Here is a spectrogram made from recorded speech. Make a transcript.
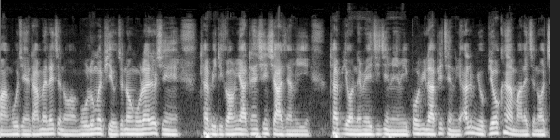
မှာငိုချင်ဒါမဲ့လည်းကျွန်တော်ငိုလို့မဖြစ်ဘူးကျွန်တော်ငိုလိုက်လို့ရှိရင်ထပ်ပြီးဒီကောင်ကြီး attention ရှာချင်ပြီးထပ်ပြီးတော့နာမည်ကြီးချင်ပြီး popular ဖြစ်ချင်တယ်အဲ့လိုမျိုးပြောခံမှလည်းကျွန်တော်၆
